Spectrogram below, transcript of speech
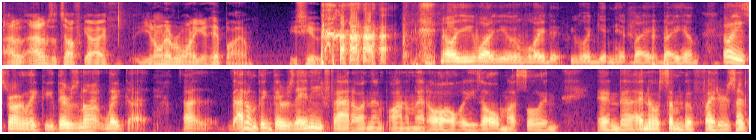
Adam, Adam's a tough guy. You don't ever want to get hit by him. He's huge. no, you want you avoid you avoid getting hit by by him. Oh, he's strong. Like he- there's not like uh, I I don't think there's any fat on them on him at all. He's all muscle and and uh, I know some of the fighters I've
